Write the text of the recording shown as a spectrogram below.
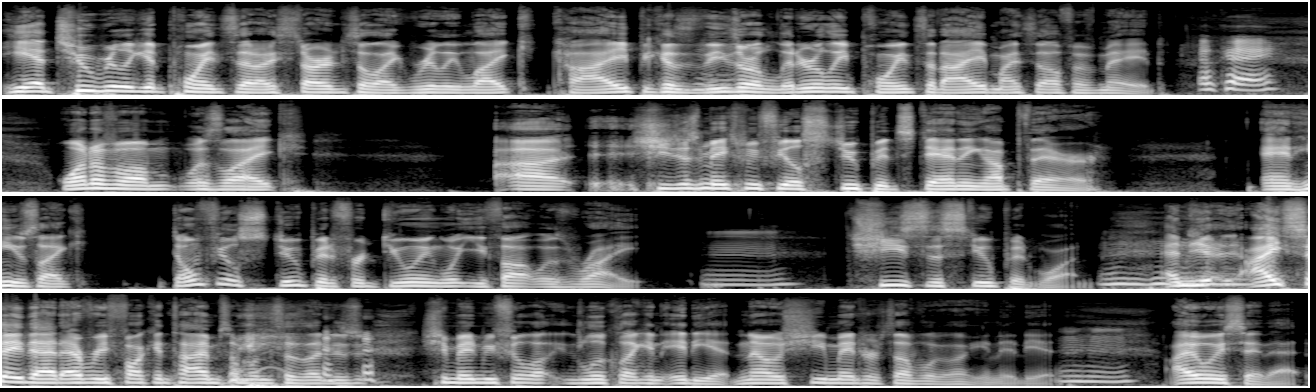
he had two really good points that I started to like really like Kai because these are literally points that I myself have made. Okay. one of them was like uh she just makes me feel stupid standing up there. And he was like don't feel stupid for doing what you thought was right she's the stupid one mm-hmm. and I say that every fucking time someone says i just she made me feel like, look like an idiot no she made herself look like an idiot mm-hmm. i always say that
